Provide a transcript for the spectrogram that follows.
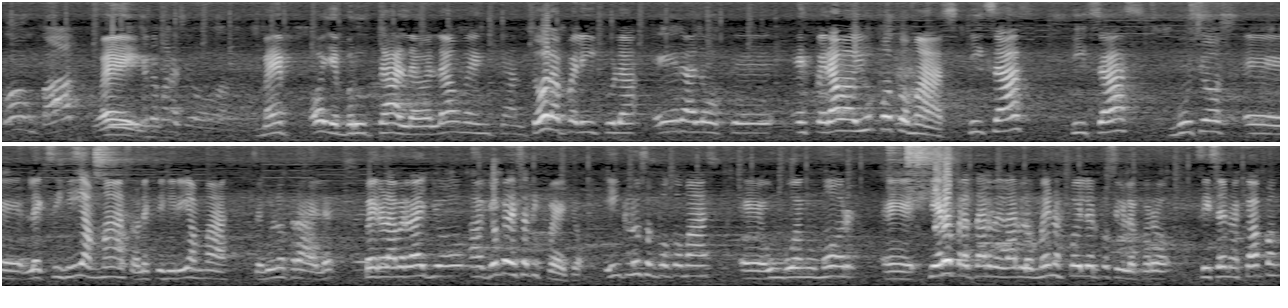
Kombat. Güey. ¿Qué te pareció? Me, oye, brutal, de verdad me encantó la película, era lo que esperaba y un poco más. Quizás, quizás muchos eh, le exigían más o le exigirían más según los trailers, pero la verdad yo, ah, yo quedé satisfecho, incluso un poco más, eh, un buen humor. Eh, quiero tratar de dar lo menos spoiler posible, pero si se nos escapan,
